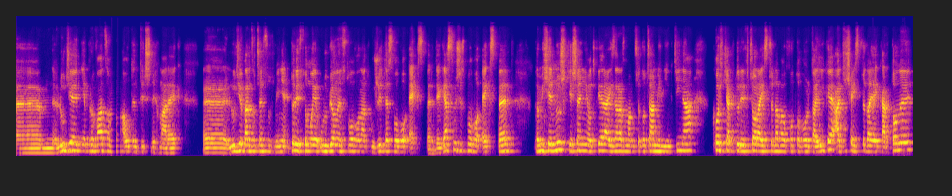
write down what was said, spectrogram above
e, ludzie nie prowadzą autentycznych marek. E, ludzie bardzo często zmieniają. To jest to moje ulubione słowo nadużyte, słowo ekspert. Jak ja słyszę słowo ekspert, to mi się nóż w kieszeni otwiera i zaraz mam przed oczami LinkedIna, Kościa, który wczoraj sprzedawał fotowoltaikę, a dzisiaj sprzedaje kartony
